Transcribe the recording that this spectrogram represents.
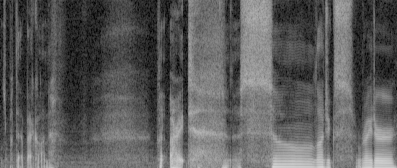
Let's put that back on. All right. Writer,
